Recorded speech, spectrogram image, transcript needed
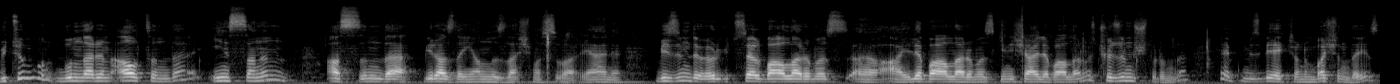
Bütün bunların altında insanın aslında biraz da yalnızlaşması var. Yani bizim de örgütsel bağlarımız, e, aile bağlarımız, geniş aile bağlarımız çözülmüş durumda. Hepimiz bir ekranın başındayız.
